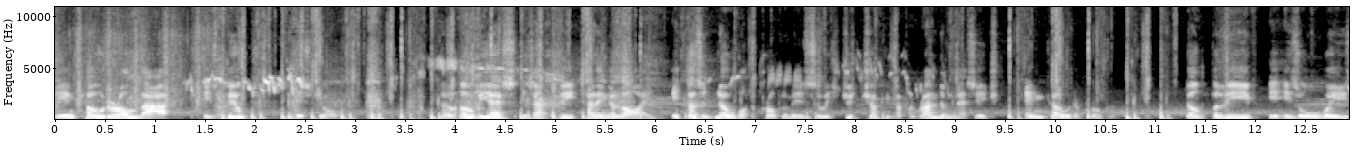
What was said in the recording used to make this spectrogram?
The encoder on that is built for this job. So OBS is actually telling a lie. It doesn't know what the problem is, so it's just chucking up a random message, encoder problem. Don't believe it is always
